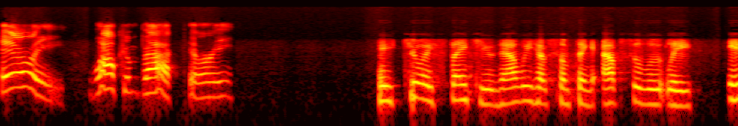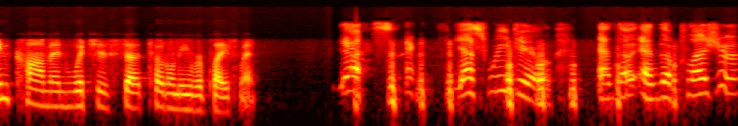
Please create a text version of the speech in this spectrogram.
Peri, welcome back, Perry. Hey, Joyce, thank you. Now we have something absolutely in common, which is uh, total knee replacement. Yes, yes, we do, and the and the pleasure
